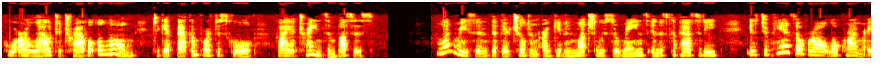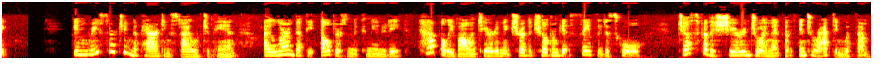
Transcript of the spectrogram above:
who are allowed to travel alone to get back and forth to school via trains and buses. One reason that their children are given much looser reins in this capacity is Japan's overall low crime rate. In researching the parenting style of Japan, I learned that the elders in the community happily volunteer to make sure the children get safely to school, just for the sheer enjoyment of interacting with them,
